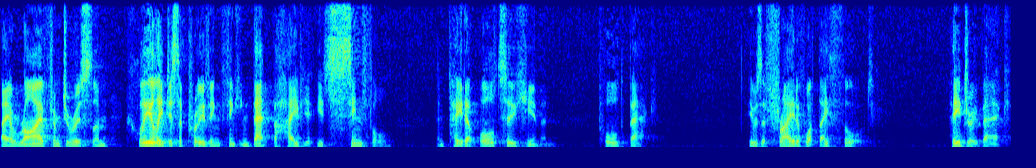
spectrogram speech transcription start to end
They arrived from Jerusalem clearly disapproving, thinking that behaviour is sinful, and Peter, all too human, pulled back. He was afraid of what they thought. He drew back,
